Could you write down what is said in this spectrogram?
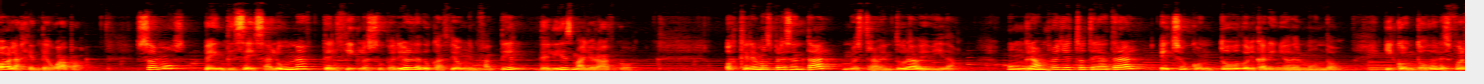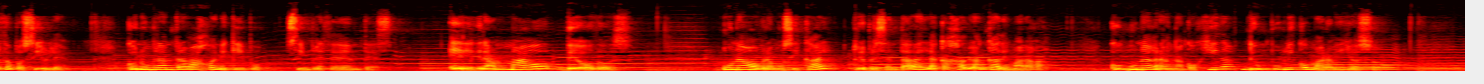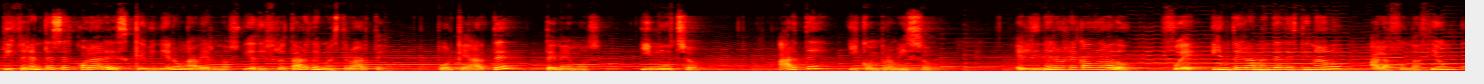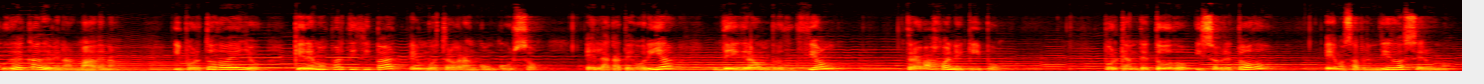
Hola gente guapa. Somos 26 alumnas del ciclo superior de educación infantil del IES Mayorazgo. Os queremos presentar nuestra aventura vivida, un gran proyecto teatral hecho con todo el cariño del mundo y con todo el esfuerzo posible, con un gran trabajo en equipo, sin precedentes. El Gran Mago de Odos. Una obra musical representada en la Caja Blanca de Málaga, con una gran acogida de un público maravilloso. Diferentes escolares que vinieron a vernos y a disfrutar de nuestro arte, porque arte tenemos, y mucho. Arte y compromiso. El dinero recaudado fue íntegramente destinado a la Fundación Cudeca de Benalmádena, y por todo ello queremos participar en vuestro gran concurso, en la categoría de gran producción, trabajo en equipo, porque ante todo y sobre todo hemos aprendido a ser uno.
